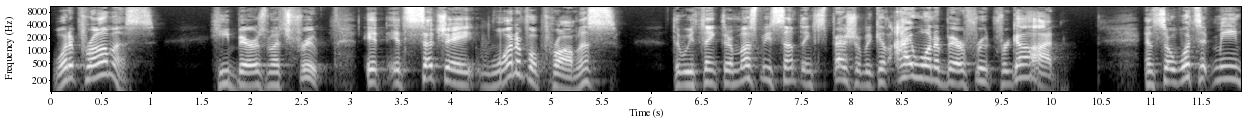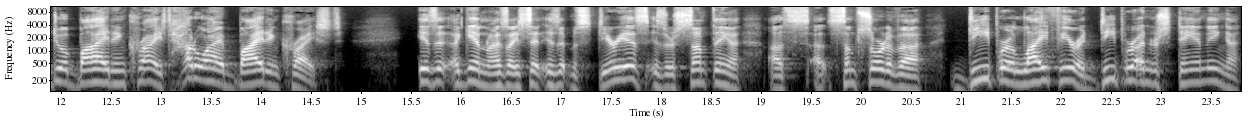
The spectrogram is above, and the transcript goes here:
What a promise! He bears much fruit. It, it's such a wonderful promise that we think there must be something special because I want to bear fruit for God. And so, what's it mean to abide in Christ? How do I abide in Christ? Is it, again, as I said, is it mysterious? Is there something, a, a, a some sort of a deeper life here, a deeper understanding, a,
